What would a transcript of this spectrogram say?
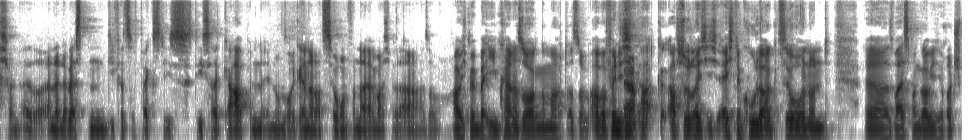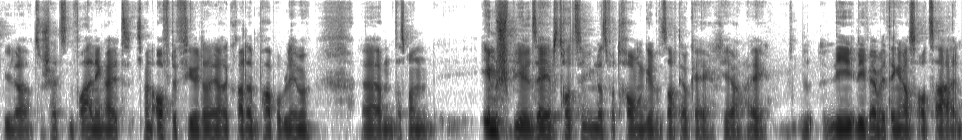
ich meine, also einer der besten Defensive Backs, die es halt gab in, in unserer Generation, von daher mache ich mir da, also habe ich mir bei ihm keine Sorgen gemacht, also, aber finde ich ja. absolut richtig, echt eine coole Aktion und äh, das weiß man, glaube ich, auch als Spieler zu schätzen, vor allen Dingen halt, ich meine, off the field hat er ja gerade ein paar Probleme, ähm, dass man im Spiel selbst trotzdem ihm das Vertrauen gibt und sagt, okay, hier, hey, leave, everything else outside.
